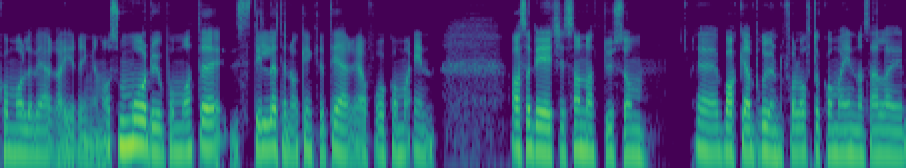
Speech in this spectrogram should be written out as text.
komme og levere i ringen. Og så må du jo på en måte stille til noen kriterier for å komme inn. Altså det er ikke sånn at du som eh, baker brun får lov til å komme inn og selge i,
